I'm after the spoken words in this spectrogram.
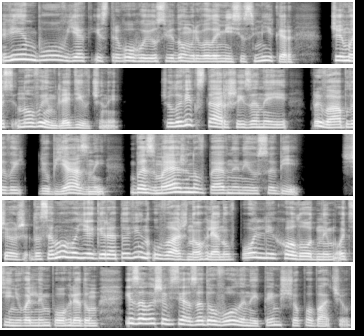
Він був, як із тривогою усвідомлювала місіс Мікер, чимось новим для дівчини. Чоловік старший за неї, привабливий, люб'язний, безмежно впевнений у собі. Що ж, до самого єгера, то він уважно оглянув Поллі холодним оцінювальним поглядом і залишився задоволений тим, що побачив,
